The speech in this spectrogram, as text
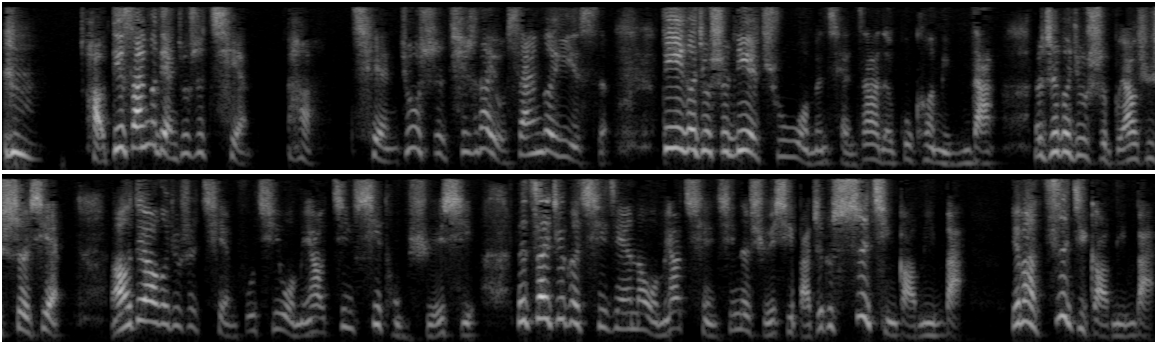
好，第三个点就是浅哈。潜就是，其实它有三个意思。第一个就是列出我们潜在的顾客名单，那这个就是不要去设限。然后第二个就是潜伏期，我们要进系统学习。那在这个期间呢，我们要潜心的学习，把这个事情搞明白，也把自己搞明白，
